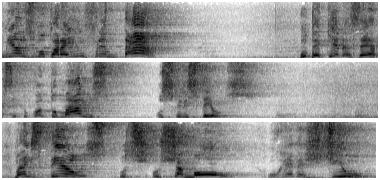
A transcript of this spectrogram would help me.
mesmo para enfrentar pequeno exército, quanto mais os filisteus. Mas Deus o chamou, o revestiu,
